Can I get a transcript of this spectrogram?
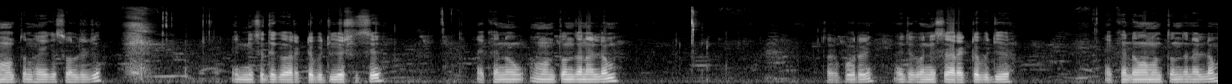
আমন্ত্রণ হয়ে গেছে অলরেডি এর নিচে দেখো আরেকটা ভিডিও এসেছে, এখানেও আমন্ত্রণ জানাইলাম। তারপরে এই দেখো নিচে আরেকটা ভিডিও এখানেও আমন্ত্রণ জানাইলাম।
